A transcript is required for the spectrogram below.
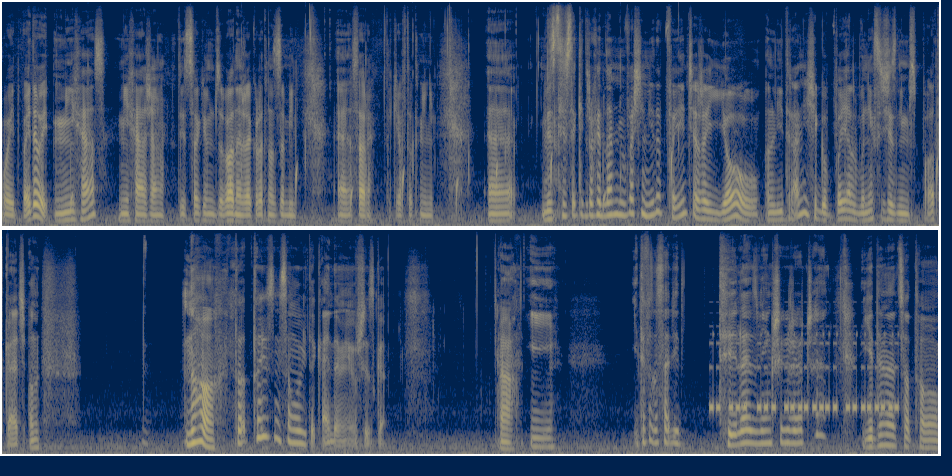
Wait, by the way, Michas, Michasia, to jest całkiem zabawne, że akurat nas zabili. E, sorry, taki off mini. E, więc to jest takie trochę dla mnie właśnie nie do pojęcia, że yo, on literalnie się go boi albo nie chce się z nim spotkać. On... No, to, to jest niesamowite kinda mimo wszystko. A, i... I to w zasadzie tyle z większych rzeczy. Jedyne co to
